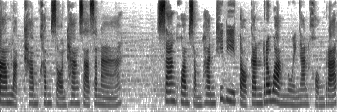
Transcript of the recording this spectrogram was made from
ตามหลักธรรมคำสอนทางศาสนา สร้างความสัมพันธ์ที่ดีต่อกันระหว่างหน่วยงานของรัฐ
